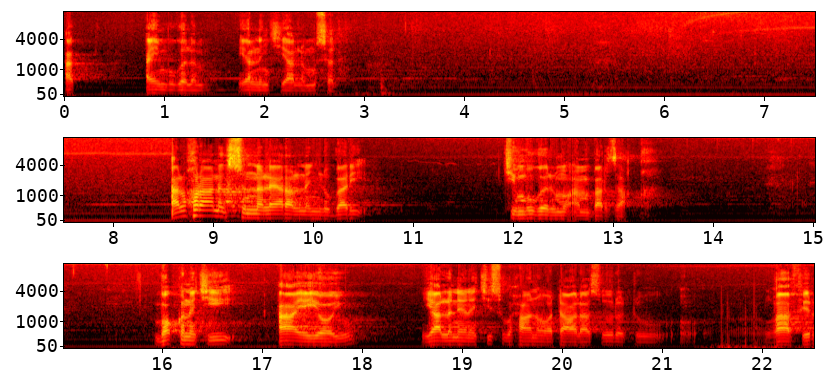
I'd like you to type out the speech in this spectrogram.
ak ay mbugalam yal nañ ci yàlla musal alxuraan ak sunna leeral nañ lu bari ci mbugal mu am barzaq bokk na ci aaya yooyu yàlla nee na ci subhaanahu wa taala suratu gaafir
